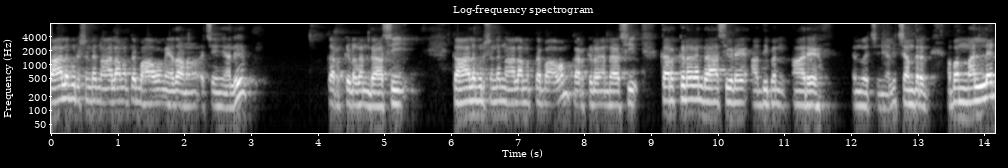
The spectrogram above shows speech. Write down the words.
കാലപുരുഷന്റെ നാലാമത്തെ ഭാവം ഏതാണെന്ന് വെച്ച് കഴിഞ്ഞാൽ കർക്കിടകൻ രാശി. കാലപുരുഷന്റെ നാലാമത്തെ ഭാവം കർക്കിടകൻ രാശി. കർക്കിടകൻ രാശിയുടെ അധിപൻ ആര് എന്ന് വെച്ച് കഴിഞ്ഞാൽ ചന്ദ്രൻ. അപ്പൊ നല്ലൻ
